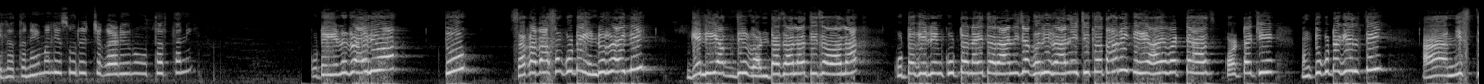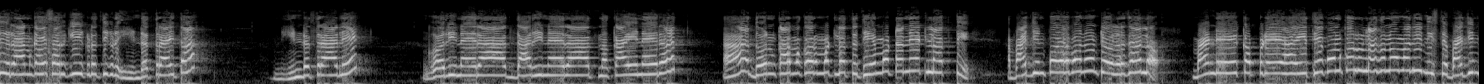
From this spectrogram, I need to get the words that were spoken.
पाहिलं तर नाही मला सूरजच्या गाडीवर उतरताना. कुठे हिंडून राहिली वा? तू? सकाळपासून कुठे हिंडून राहिली? गेली एक दीड घंटा झाला तिचा आला. कुठं गेली आणि कुठं नाही तर राणीच्या घरी राणीची तर तारीख आहे आहे वाटतं आज कोर्टाची. मग तू कुठं गेलती? हा निस्ती रान काय सारखी इकडे तिकडे हिंडत राहता? हिंडत राहिले? घरी नाही राहत दारी नाही राहत ना काही नाही राहत. हा दोन काम कर म्हटलं तर ते मोठं नेट लागते. भाजीन पोळ्या बनवून ठेवलं झालं. भांडे कपडे आहे ते कोण करू लागलं मध्ये? नुसते भाजीन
